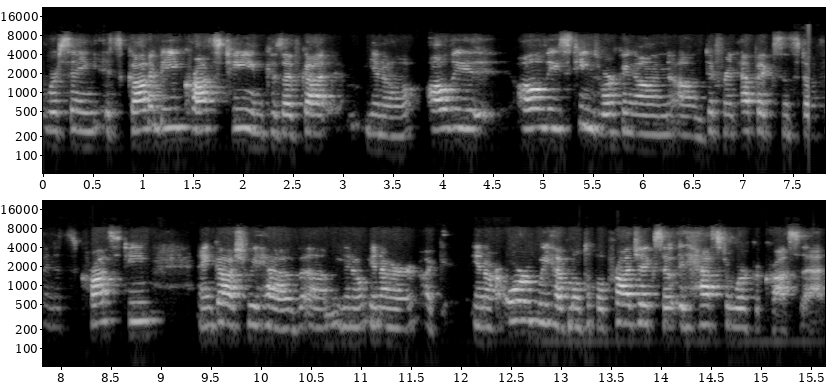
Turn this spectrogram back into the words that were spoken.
were saying it's got to be cross team because I've got you know all the all these teams working on um, different epics and stuff, and it's cross team. And gosh, we have um, you know in our in our org we have multiple projects, so it has to work across that.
